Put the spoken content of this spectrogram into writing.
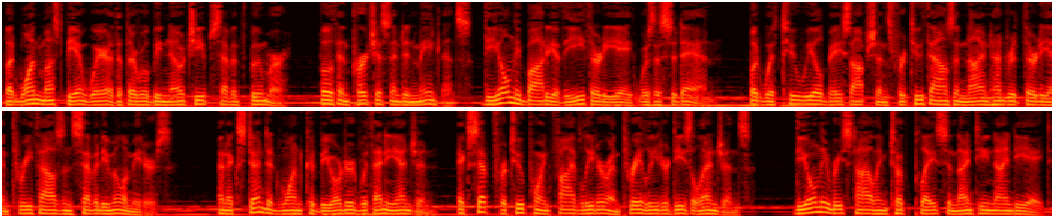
but one must be aware that there will be no cheap seventh boomer, both in purchase and in maintenance. The only body of the E38 was a sedan, but with two wheelbase options for 2,930 and 3,070 mm. An extended one could be ordered with any engine, except for 2.5-liter and 3-liter diesel engines. The only restyling took place in 1998.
